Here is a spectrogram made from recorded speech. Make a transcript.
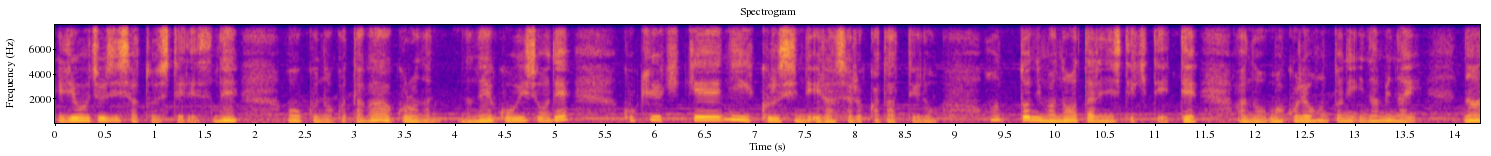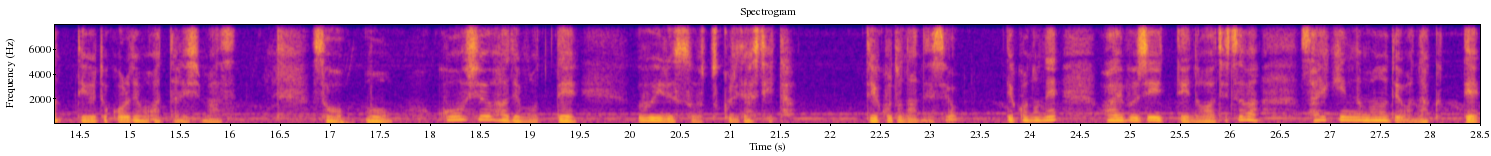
医療従事者としてですね多くの方がコロナのね後遺症で呼吸器系に苦しんでいらっしゃる方っていうのを本当に目の当たりにしてきていてあの、まあ、これは本当に否めないなっていうところでもあったりします。そうもう高周波でもってウイルスを作り出していたっていうことなんですよ。でこのね 5G っていうのは実は最近のものではなくて、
